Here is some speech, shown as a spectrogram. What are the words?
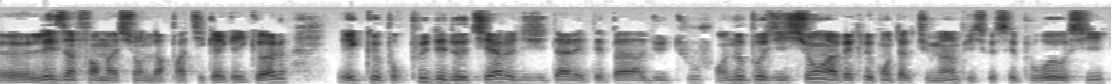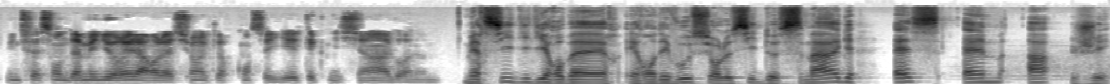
euh, les informations de leurs pratiques agricoles, et que pour plus des deux tiers, le digital n'était pas du tout en opposition avec le contact humain, puisque c'est pour eux aussi une façon d'améliorer la relation avec leurs conseillers, techniciens, agronomes. Merci Didier Robert, et rendez-vous sur le site de SMAG, S-M-A-G.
